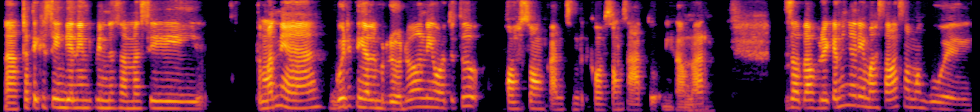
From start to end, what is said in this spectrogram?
Nah ketika si Indian ini pindah sama si temannya gue ditinggalin berdua doang nih waktu itu kosong kan sempet kosong satu nih kamar Hmm. South African nyari masalah sama gue.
